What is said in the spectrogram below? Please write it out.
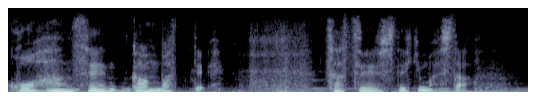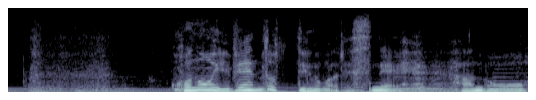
後半戦頑張って撮影してきました。このイベントっていうのがですね、あのー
